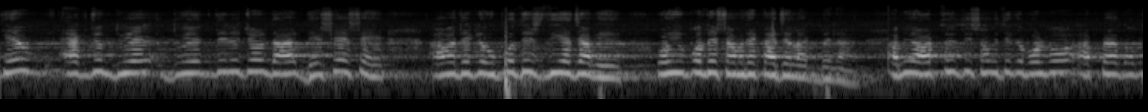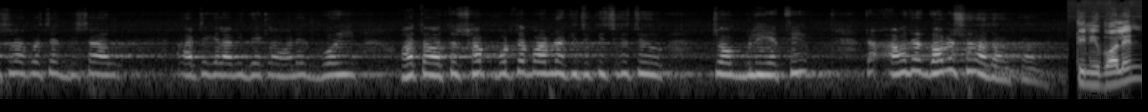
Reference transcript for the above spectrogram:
কেউ একজন দু এক- দু একদিনের জন্য দেশে এসে আমাদেরকে উপদেশ দিয়ে যাবে ওই উপদেশ আমাদের কাজে লাগবে না। আমি অর্থনীতি সমিতিকে বলব আপনারা গবেষণা করছেন বিশাল আর্টিকেল আমি দেখলাম অনেক বই হয়তো অত সব পড়তে পারব না কিছু কিছু কিছু চোখ বুলিয়েছি। তা আমাদের গবেষণা দরকার। তিনি বলেন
